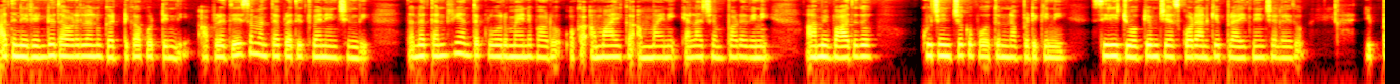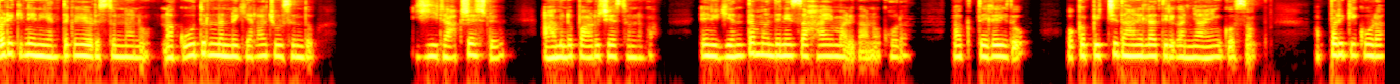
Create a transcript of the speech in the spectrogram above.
అతని రెండు దవడలను గట్టిగా కొట్టింది. ఆ ప్రదేశం అంతా ప్రతిధ్వనించింది. తన తండ్రి అంత క్రూరమైన వాడు ఒక అమాయక అమ్మాయిని ఎలా చంపాడో విని ఆమె బాధతో కుచించుకుపోతున్నప్పటికీ సిరి జోక్యం చేసుకోవడానికి ప్రయత్నించలేదు. ఇప్పటికి నేను ఎంతగా ఏడుస్తున్నాను నా కూతురు నన్ను ఎలా చూసిందో. ఈ రాక్షసుడు ఆమెను పాడు చేస్తుండగా నేను ఎంతమందిని సహాయం అడిగానో కూడా నాకు తెలియదు ఒక పిచ్చి దానిలా తిరిగా న్యాయం కోసం. అప్పటికి కూడా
